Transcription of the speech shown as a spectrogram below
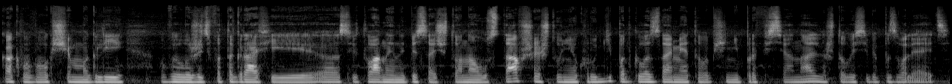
Как вы вообще могли выложить фотографии э, Светланы и написать, что она уставшая, что у нее круги под глазами, это вообще не профессионально, что вы себе позволяете.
